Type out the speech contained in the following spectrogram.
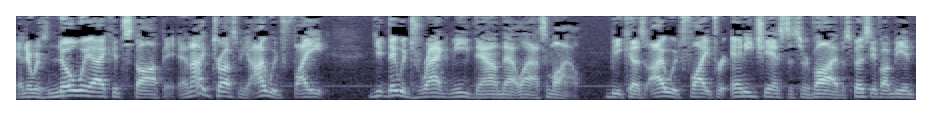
and there was no way I could stop it, and I trust me, I would fight. They would drag me down that last mile because I would fight for any chance to survive, especially if I'm being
